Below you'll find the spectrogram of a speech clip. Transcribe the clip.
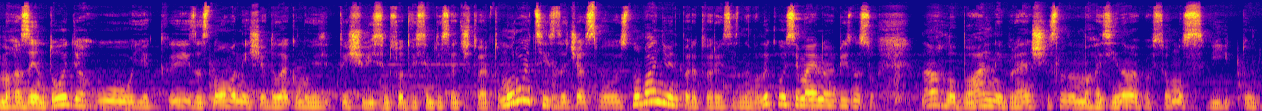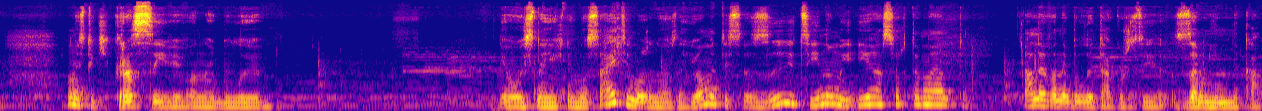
магазин одягу, який заснований ще в далекому 1884 році. І за час свого існування він перетворився з невеликого сімейного бізнесу на глобальний бренд з численними магазинами по всьому світу. Ось такі красиві вони були. І ось на їхньому сайті можна ознайомитися з цінами і асортиментом. Але вони були також з замінника.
